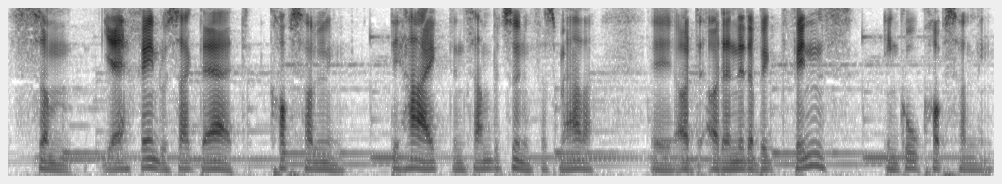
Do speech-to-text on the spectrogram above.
som ja, rent sagt er, at kropsholdning, det har ikke den samme betydning for smerter, øh, og, og der netop ikke findes en god kropsholdning.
